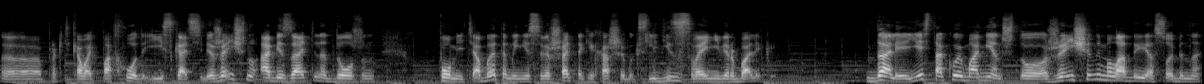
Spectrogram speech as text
э, практиковать подходы и искать себе женщину, обязательно должен помнить об этом и не совершать таких ошибок. Следи за своей невербаликой. Далее, есть такой момент, что женщины молодые особенно,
